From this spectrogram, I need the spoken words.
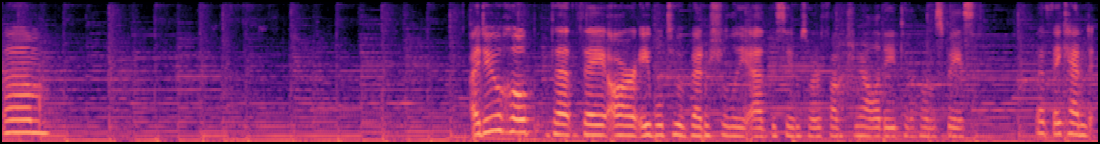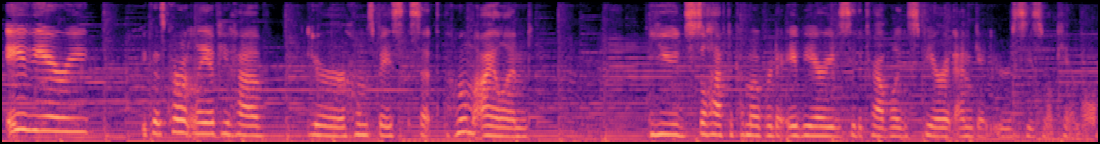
Um, I do hope that they are able to eventually add the same sort of functionality to the home space that they can to Aviary, because currently if you have your home space set to the home island, you'd still have to come over to Aviary to see the Traveling Spirit and get your seasonal candle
